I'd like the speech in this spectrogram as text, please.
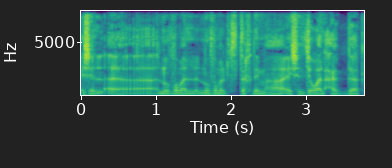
إيش ال- آه، النظم النظم اللي بتستخدمها إيش الجوال حقك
